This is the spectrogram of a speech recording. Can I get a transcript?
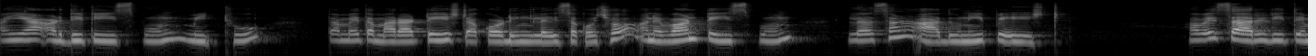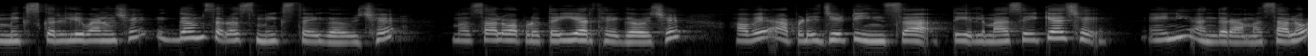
અહીંયા અડધી ટીસ્પૂન મીઠું. તમે તમારા ટેસ્ટ અકોર્ડિંગ લઈ શકો છો અને વન ટીસ્પૂન લસણ આદુની પેસ્ટ હવે સારી રીતે મિક્સ કરી લેવાનું છે. એકદમ સરસ મિક્સ થઈ ગયું છે. મસાલો આપણો તૈયાર થઈ ગયો છે. હવે આપણે જે ટીંસા તેલમાં શેક્યા છે, એની અંદર આ મસાલો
